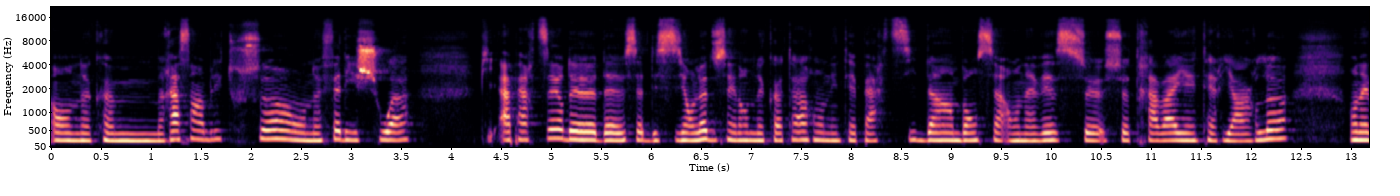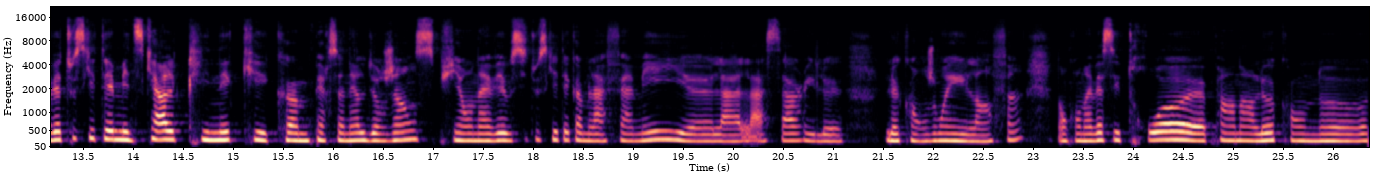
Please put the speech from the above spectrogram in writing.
on a comme rassemblé tout ça, on a fait des choix. Puis à partir de, de cette décision-là du syndrome de Cotard, on était parti dans bon, ça, on avait ce, ce travail intérieur-là. On avait tout ce qui était médical, clinique et comme personnel d'urgence. Puis on avait aussi tout ce qui était comme la famille, euh, la, la sœur et le, le conjoint et l'enfant. Donc on avait ces trois euh, pendant-là qu'on a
